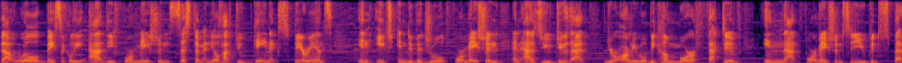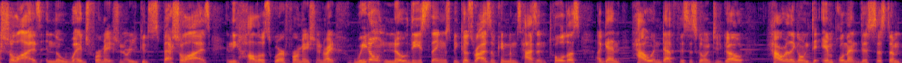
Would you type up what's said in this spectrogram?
that will basically add the formation system and you'll have to gain experience in each individual formation. And as you do that your army will become more effective in that formation. So you could specialize in the wedge formation or you could specialize in the hollow square formation right? We don't know these things because rise of kingdoms hasn't told us again how in depth this is going to go how are they going to implement this system.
